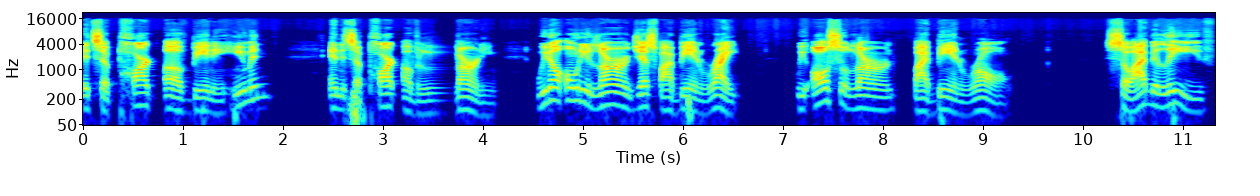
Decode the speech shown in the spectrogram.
It's a part of being a human and it's a part of learning. We don't only learn just by being right, we also learn by being wrong. So I believe,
